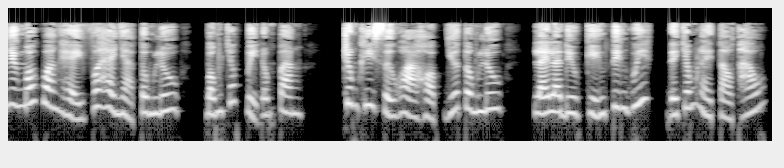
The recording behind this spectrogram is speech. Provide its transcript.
nhưng mối quan hệ với hai nhà Tông Lưu bỗng chốc bị đóng băng, trong khi sự hòa hợp giữa Tông Lưu lại là điều kiện tiên quyết để chống lại Tào Tháo.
